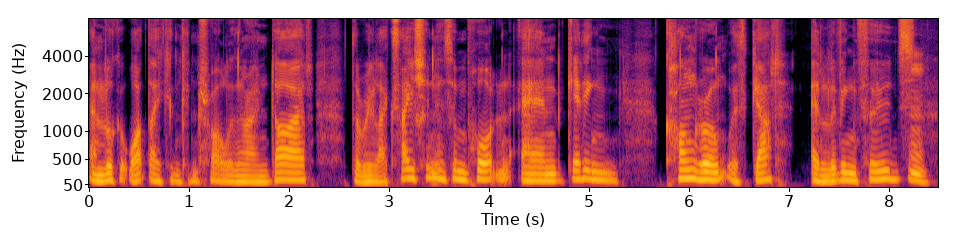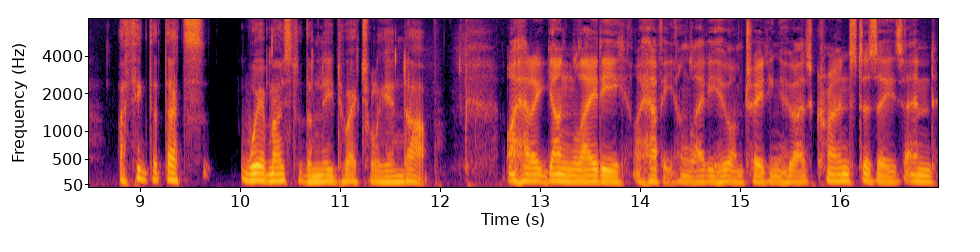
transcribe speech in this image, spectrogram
and look at what they can control in their own diet. The relaxation is important and getting congruent with gut and living foods, mm. I think that that's where most of them need to actually end up. I had a young lady, I have a young lady who I'm treating who has Crohn's disease, and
